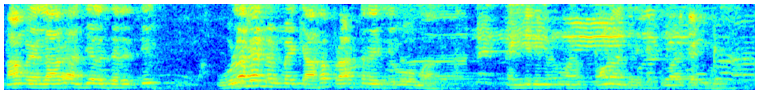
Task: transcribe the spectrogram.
நாம் எல்லாரும் அஞ்சலி செலுத்தி உலக நன்மைக்காக பிரார்த்தனை செய்வோமாக மௌன அஞ்சலி செலுத்துமாறு கேட்டுக்கொள்கிறேன்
